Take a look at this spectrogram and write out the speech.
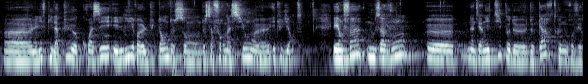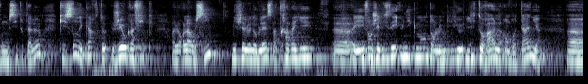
euh, les livres qu'il a pu euh, croiser et lire euh, du temps de, son, de sa formation étudiante. Et enfin, nous avons un dernier type de, cartes que nous reverrons aussi tout à l'heure, qui sont des cartes géographiques. Alors là aussi, Michel Le Noblesse va travailler et évangéliser uniquement dans le milieu littoral en Bretagne, euh,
